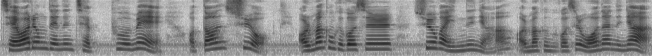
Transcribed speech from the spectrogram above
재활용되는 제품의 어떤 수요, 얼만큼 그것을 수요가 있느냐, 얼만큼 그것을 원하느냐,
